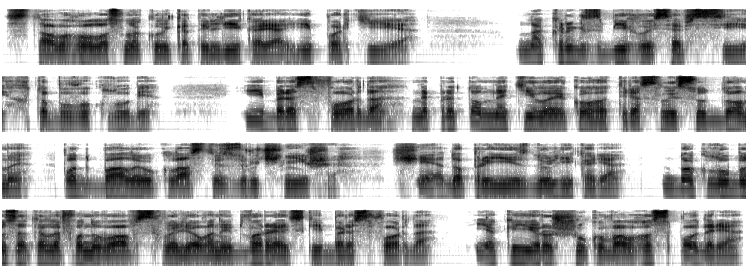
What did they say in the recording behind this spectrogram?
став голосно кликати лікаря і портіє. На крик збіглися всі, хто був у клубі. І Бересфорда, непритомне тіло якого трясли судоми, подбали укласти зручніше. Ще до приїзду лікаря до клубу зателефонував схвильований дворецький Бересфорда, який розшукував господаря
